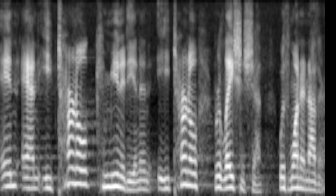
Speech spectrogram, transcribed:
in an eternal community, in an eternal relationship with one another.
